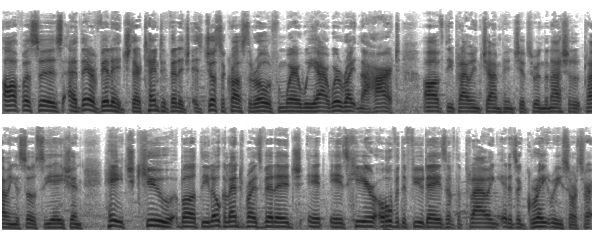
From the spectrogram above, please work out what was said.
offices. Uh, their village, their tented village, is just across the road from where we are. We're right in the heart of the Ploughing Championships. We're in the National Ploughing Association HQ. But the local enterprise village, it is here over the few days of the ploughing. It is a great resource for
